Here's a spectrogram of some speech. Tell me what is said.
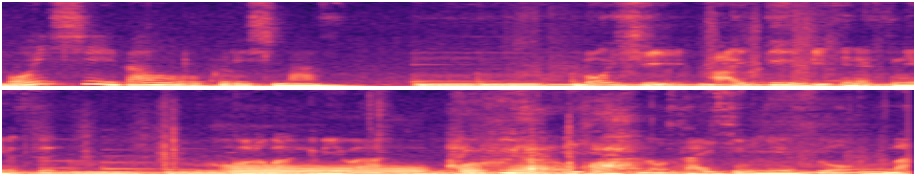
ボイシーがお送りします。ボイシー IT ビジネスニュース。この番組は IT ビジネスの最新ニュースを毎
